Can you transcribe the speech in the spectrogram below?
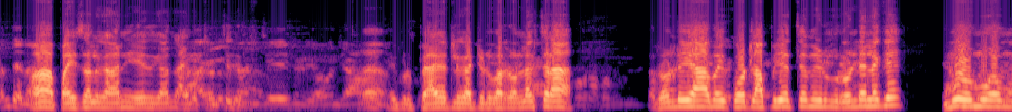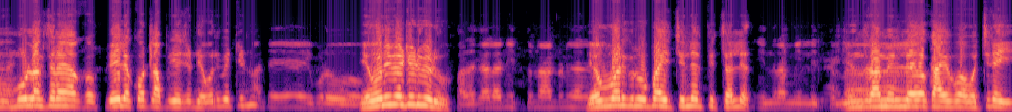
అంతేనా? ఆ పైసలు కానీ ఏది కానీ ఆయన వచ్చి నుంచే తెలుసు. ఇప్పుడు ప్యాకెట్లు కట్టిండు. మరి రెండు లక్షల రెండు యాభై కోట్లు అప్పు చేస్తే మీరు రెండేళ్ళకే మూడు లక్షల వేల కోట్లు అప్పు చేసిండు. ఎవరిని పెట్టిండు? అంటే ఇప్పుడు ఎవరిని పెట్టిండు వీడు? ఎవరికి రూపాయి ఇచ్చింది పిచ్చలేదు ఇందిరా మిల్లు ఇస్తున్నా. ఇందిరా మిల్లు ఒక ఐదు వచ్చినాయి.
